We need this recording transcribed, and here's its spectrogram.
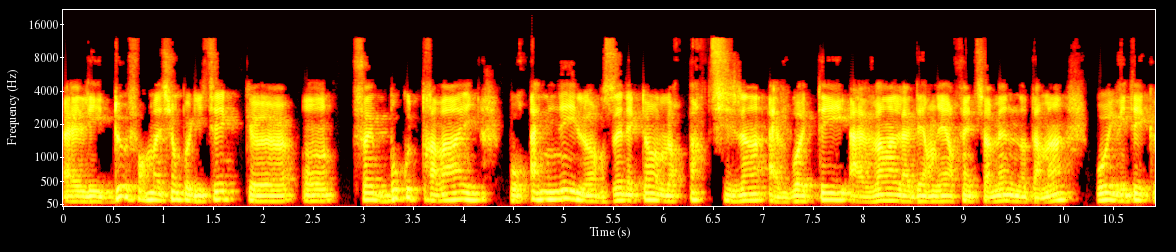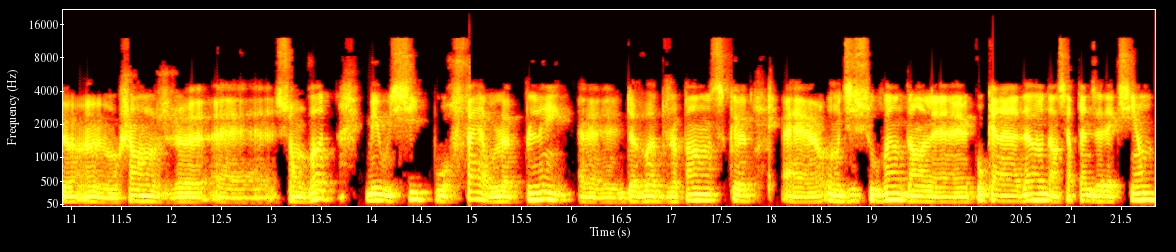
les deux formations politiques ont fait beaucoup de travail pour amener leurs électeurs, leurs partisans à voter avant la dernière fin de semaine notamment, pour éviter qu'on change euh, son vote, mais aussi pour faire le plein euh, de vote. Je pense que euh, on dit souvent dans qu'au Canada, dans certaines élections,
